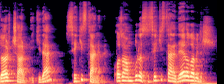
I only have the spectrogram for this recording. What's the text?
4 çarpı 2'den 8 tane mi? O zaman burası 8 tane değer olabilir.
